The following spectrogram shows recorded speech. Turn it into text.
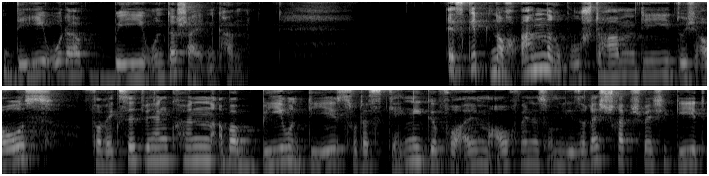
D oder B unterscheiden kann. Es gibt noch andere Buchstaben, die durchaus verwechselt werden können, aber B und D ist so das gängige, vor allem auch wenn es um Leserechtschreibschwäche geht.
